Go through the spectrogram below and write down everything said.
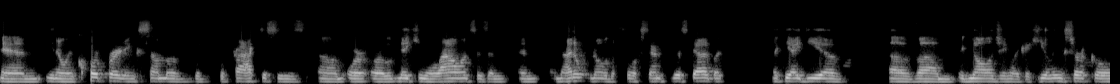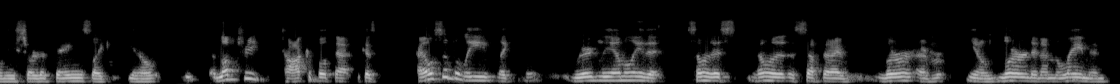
and you know incorporating some of the, the practices um, or or making allowances and and and I don't know the full extent of this, Dad, but like the idea of of um, acknowledging like a healing circle and these sort of things, like you know, I'd love to talk about that because I also believe like weirdly, Emily, that some of this, some of the stuff that I've learned, I've you know learned, and I'm a layman,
